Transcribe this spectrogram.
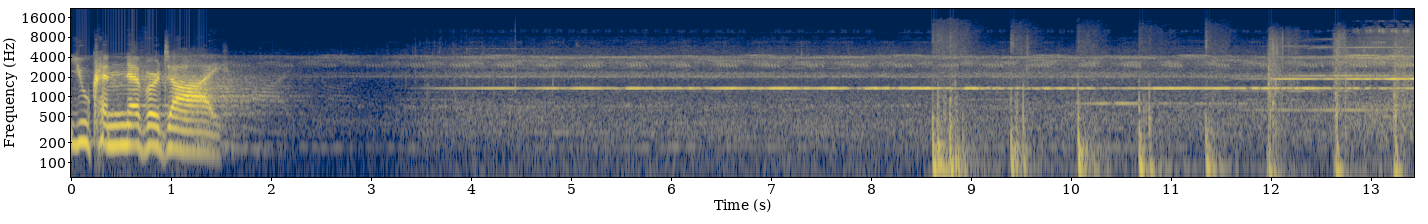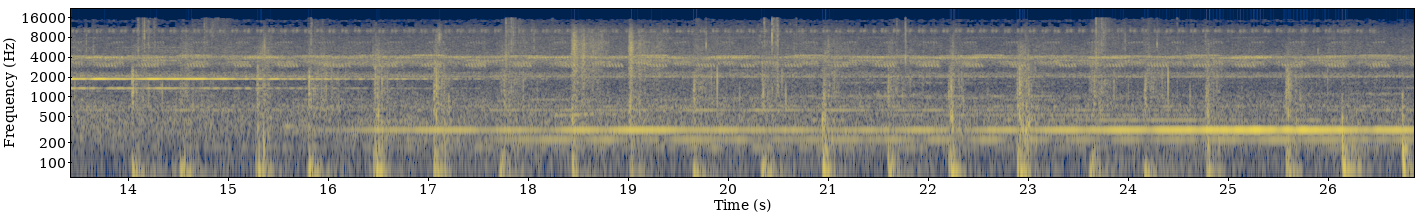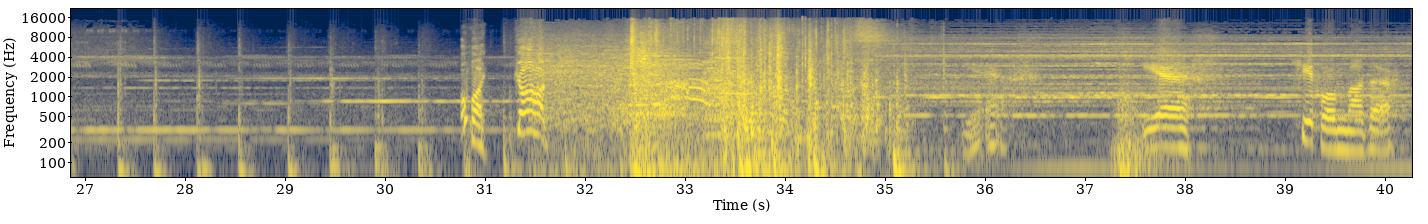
You can never die. Oh my god! Yes. Yes. For mother.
